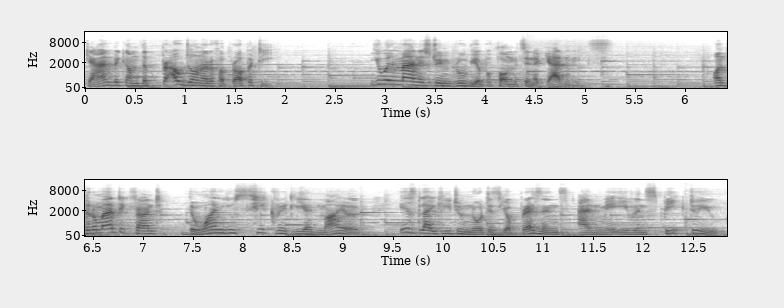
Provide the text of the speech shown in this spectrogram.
can become the proud owner of a property. You will manage to improve your performance in academics. On the romantic front, the one you secretly admire is likely to notice your presence and may even speak to you.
